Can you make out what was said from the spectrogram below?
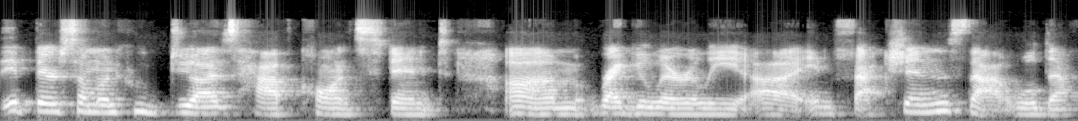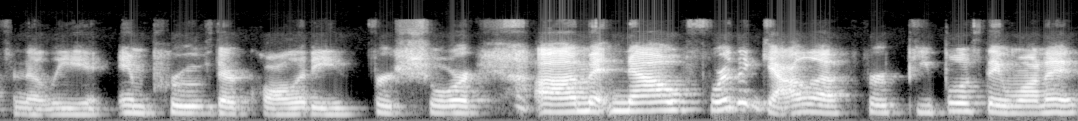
if there's someone who does have constant, um, regularly uh, infections, that will definitely improve their quality for sure. Um, now, for the gala, for people, if they want to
